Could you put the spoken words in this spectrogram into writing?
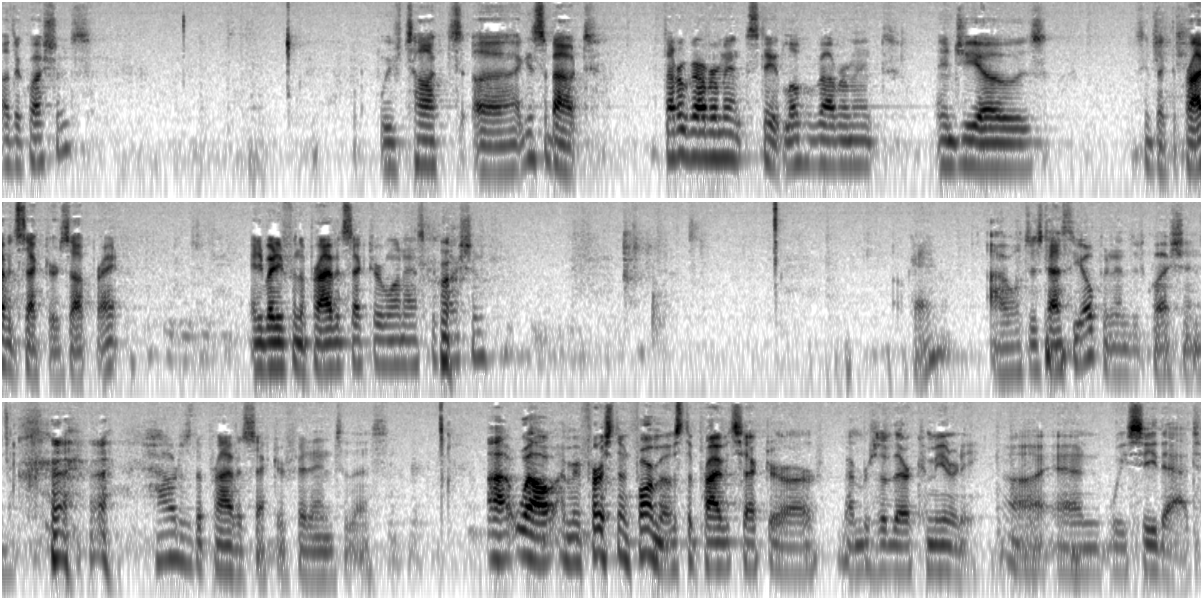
Other questions? We've talked, uh, I guess, about federal government, state, local government, NGOs. Seems like the private sector is up, right? Anybody from the private sector want to ask a question? Okay, I will just ask the open-ended question. How does the private sector fit into this? Uh, well, I mean, first and foremost, the private sector are members of their community, uh, and we see that,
